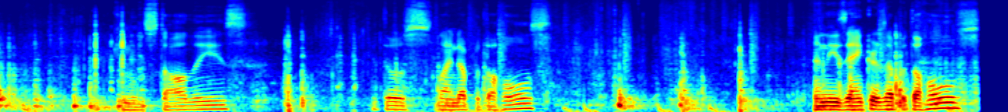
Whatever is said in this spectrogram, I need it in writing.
You can install these. Get those lined up with the holes. These anchors up with the holes.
